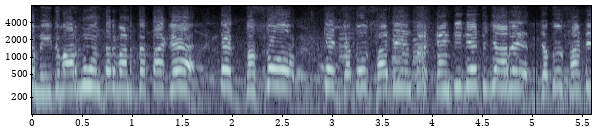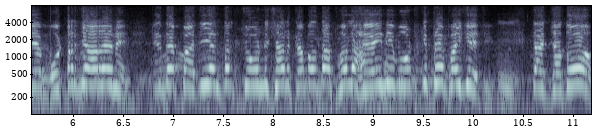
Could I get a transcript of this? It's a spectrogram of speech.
ਉਮੀਦਵਾਰ ਨੂੰ ਅੰਦਰ ਵੰਡ ਦਿੱਤਾ ਗਿਆ। ਤੇ ਦੱਸੋ ਕਿ ਜਦੋਂ ਸਾਡੇ ਅੰਦਰ ਕੈਂਡੀਡੇਟ ਜਾ ਰਹੇ ਜਦੋਂ ਸਾਡੇ ਵੋਟਰ ਜਾ ਰਹੇ ਨੇ ਕਹਿੰਦੇ ਭਾਜੀ ਅੰਦਰ ਚੋਣ ਨਿਸ਼ਾਨ ਕਮਲ ਦਾ ਫੁੱਲ ਹੈ ਹੀ ਨਹੀਂ ਵੋਟ ਕਿੱਥੇ ਪਾਈਏ ਜੀ? ਤੇ ਜਦੋਂ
